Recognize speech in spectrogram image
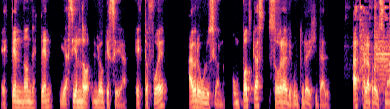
estén donde estén y haciendo lo que sea. Esto fue Agroevolución, un podcast sobre agricultura digital. Hasta la próxima.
